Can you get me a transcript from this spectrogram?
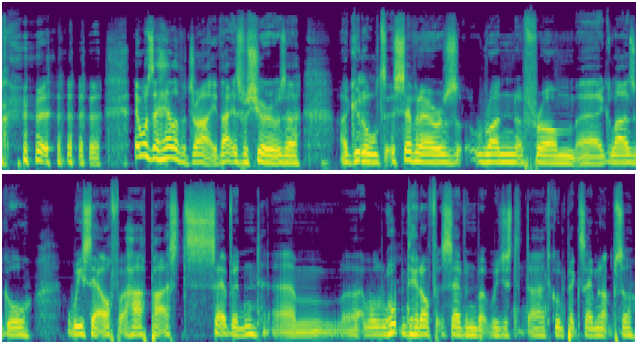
it was a hell of a drive, that is for sure. It was a, a good old seven hours run from uh, Glasgow. We set off at half past seven. Um, uh, we were hoping to head off at seven, but we just uh, had to go and pick Simon up. So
